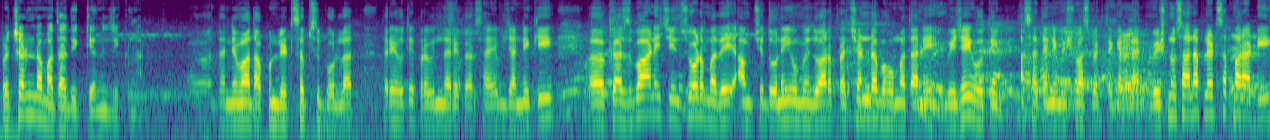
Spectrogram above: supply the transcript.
प्रचंड मताधिक्याने जिंकणार. धन्यवाद आपण लेट्सअपशी बोललात. तर हे होते प्रवीण दरेकर साहेब ज्यांनी की कसबा आणि चिंचवडमध्ये आमचे दोन्ही उमेदवार प्रचंड बहुमताने विजयी होतील असा त्यांनी विश्वास व्यक्त केलेला आहे. विष्णू सानप लेट्सअप मराठी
